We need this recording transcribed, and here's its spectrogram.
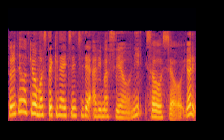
それでは今日も素敵な一日でありますように早々より。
